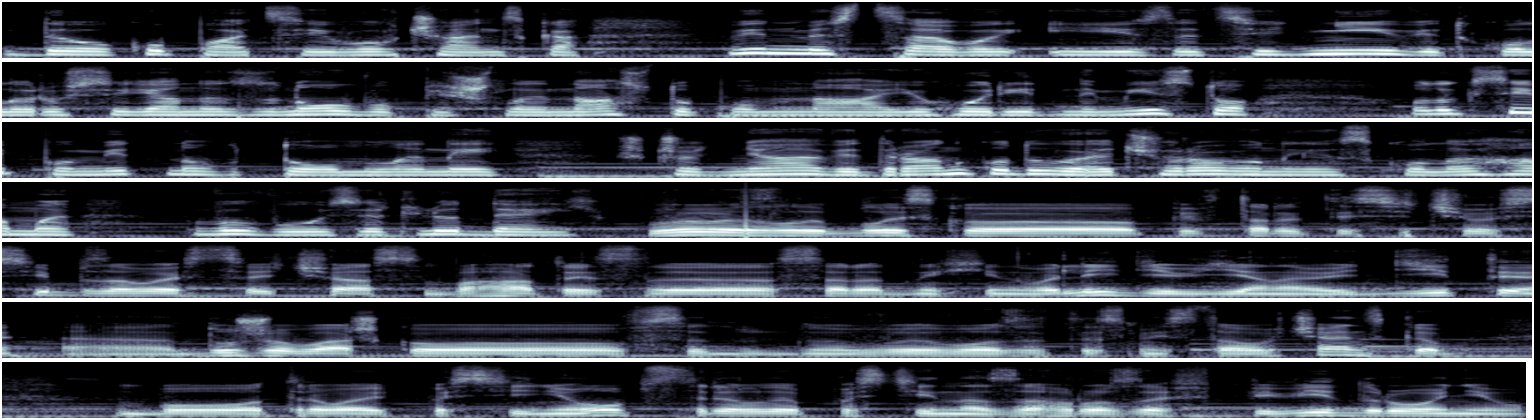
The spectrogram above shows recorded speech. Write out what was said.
деокупації Вовчанська. Він місцевий, і за ці дні, відколи росіяни знову пішли наступом на його рідне місто, Олексій помітно втомлений. Щодня від ранку до вечора вони з колегами вивозять людей. Вивезли близько півтори тисячі осіб за весь цей час. Багато із серед них інвалідів, є навіть діти. Е, Дуже важко все вивозити з міста Овчанська, бо тривають постійні обстріли, постійна загроза fpv дронів.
